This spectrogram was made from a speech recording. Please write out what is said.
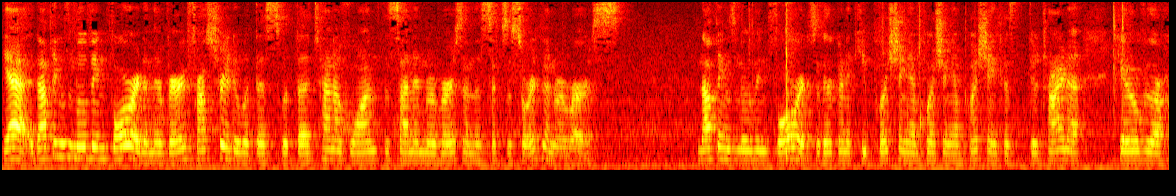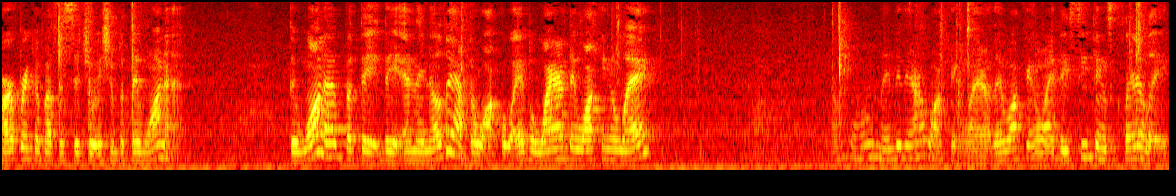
yeah, nothing's moving forward, and they're very frustrated with this, with the Ten of Wands, the Sun in reverse, and the Six of Swords in reverse. Nothing's moving forward, so they're going to keep pushing and pushing and pushing because they're trying to get over their heartbreak about the situation, but they want it. They want it, but they, they and they know they have to walk away, but why aren't they walking away? Oh, well, maybe they are walking away. Are they walking away? They see things clearly.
